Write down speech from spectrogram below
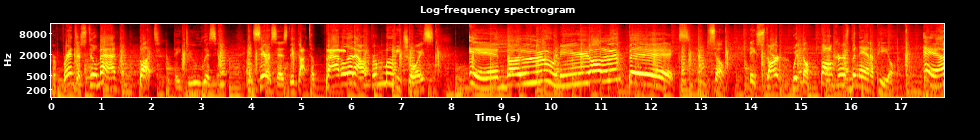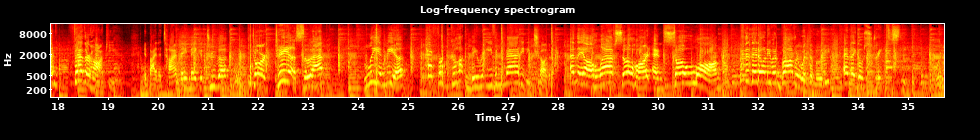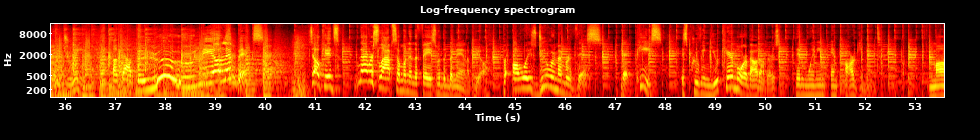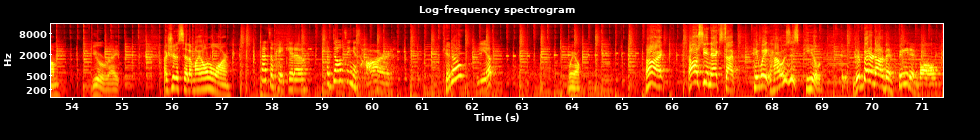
Her friends are still mad, but they do listen. And Sarah says they've got to battle it out for movie choice in the Looney Olympics. So, they start with the bonkers banana peel and feather hockey. And by the time they make it to the tortilla slap, Lee and Mia have forgotten they were even mad at each other. And they all laugh so hard and so long that they don't even bother with the movie and they go straight to sleep they dream about the Looney Olympics. So, kids, never slap someone in the face with a banana peel. But always do remember this that peace is proving you care more about others than winning an argument. Mom, you were right. I should have set up my own alarm. That's okay, kiddo. Adulting is hard. Kiddo? Yep. Well. Alright. I'll see you next time. Hey, wait, how is this peeled? There better not have been feet involved.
